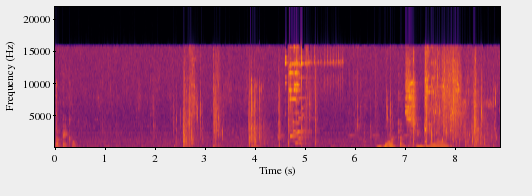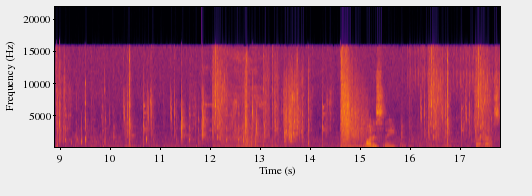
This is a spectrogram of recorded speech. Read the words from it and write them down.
Okay, cool. More consumables. Honestly, don't ask.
